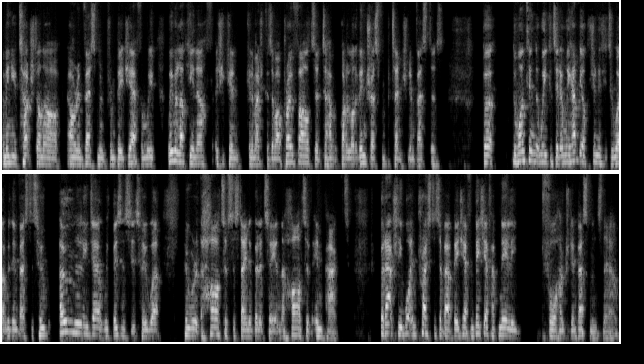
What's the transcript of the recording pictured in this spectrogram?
I mean, you touched on our, our investment from BGF and we, we were lucky enough, as you can, can imagine, because of our profile to, to have quite a lot of interest from potential investors. But the one thing that we consider, and we had the opportunity to work with investors who only dealt with businesses who were who were at the heart of sustainability and the heart of impact. But actually, what impressed us about BGF, and BGF have nearly 400 investments now,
